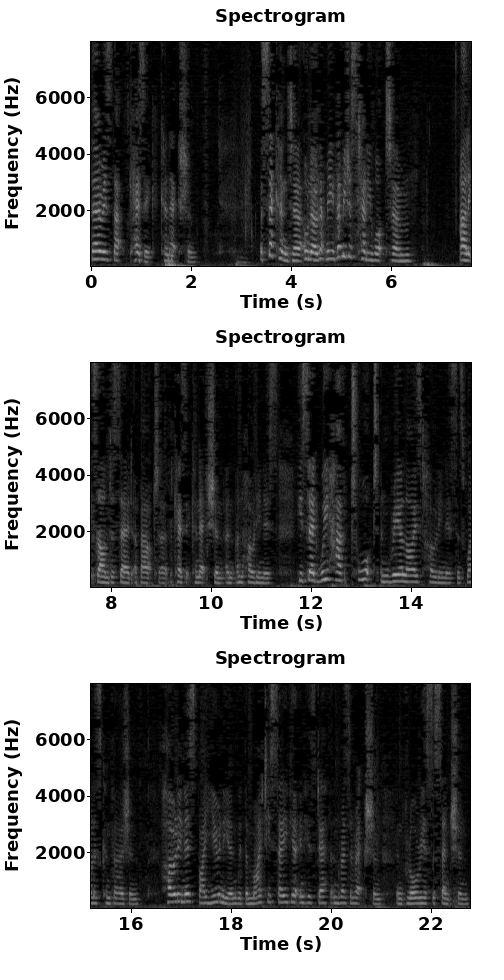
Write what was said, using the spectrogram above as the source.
there is that Keswick connection. A second, uh, oh no, let me let me just tell you what um, Alexander said about uh, the Keswick connection and, and holiness. He said, We have taught and realized holiness as well as conversion. holiness by union with the mighty Saviour in his death and resurrection and glorious ascension.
